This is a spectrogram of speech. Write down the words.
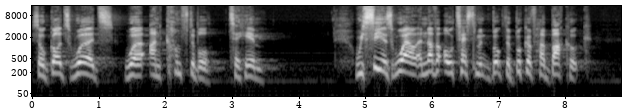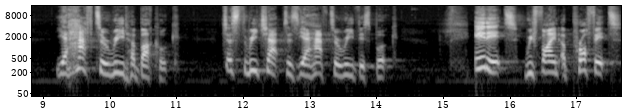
So God's words were uncomfortable to him. We see as well another Old Testament book, the book of Habakkuk. You have to read Habakkuk. Just three chapters, you have to read this book. In it, we find a prophet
